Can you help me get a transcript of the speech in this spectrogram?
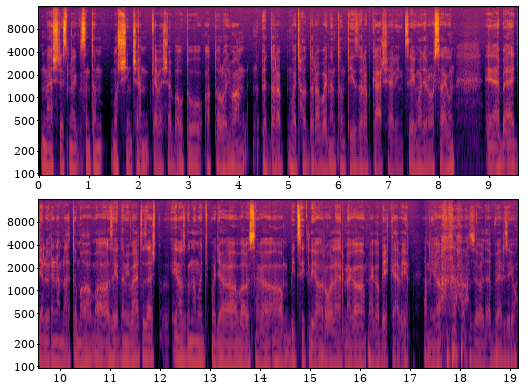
Másrészt meg szerintem most sincsen kevesebb autó attól, hogy van 5 darab, vagy 6 darab, vagy nem tudom, 10 darab carsharing cég Magyarországon ebbe egyelőre nem látom a, az érdemi változást. Én azt gondolom, hogy, hogy a, valószínűleg a, a bicikli, a roller, meg a, meg a BKV ami a, a zöldebb verzió.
